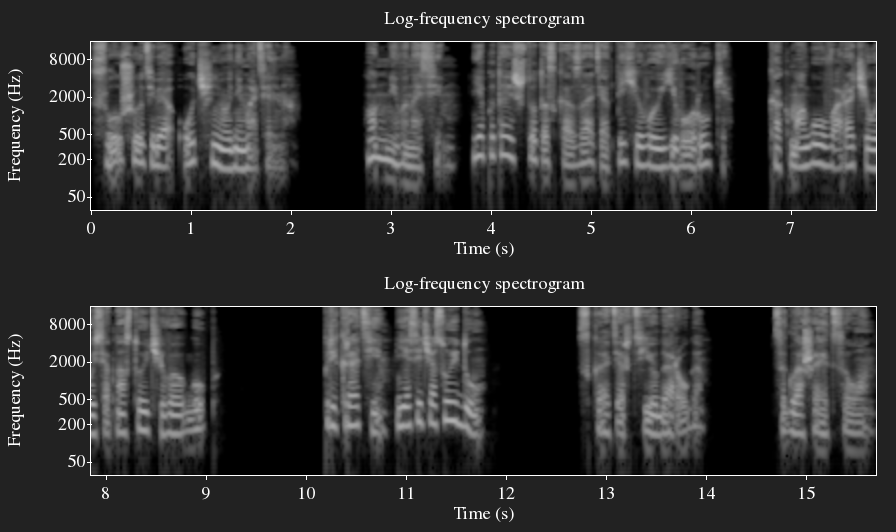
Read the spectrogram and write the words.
Слушаю тебя очень внимательно. Он невыносим. Я пытаюсь что-то сказать, отпихиваю его руки, как могу, уворачиваюсь от настойчивых губ. «Прекрати, я сейчас уйду». «С катертью дорога», — соглашается он,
